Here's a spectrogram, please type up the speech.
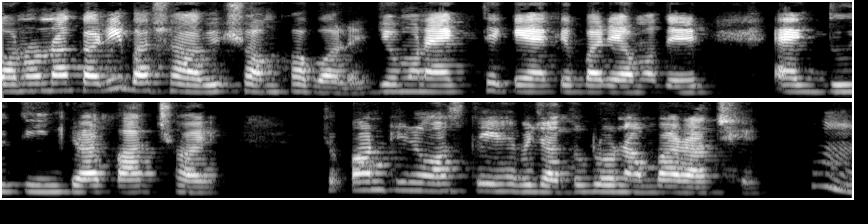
গণনাকারী বা স্বাভাবিক সংখ্যা বলে। যেমন এক থেকে একেবারে আমাদের এক, দুই, তিন, চার, পাঁচ, ছয়। তো কন্টিনিউয়াসলি এভাবে যতগুলো নাম্বার আছে। হুম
